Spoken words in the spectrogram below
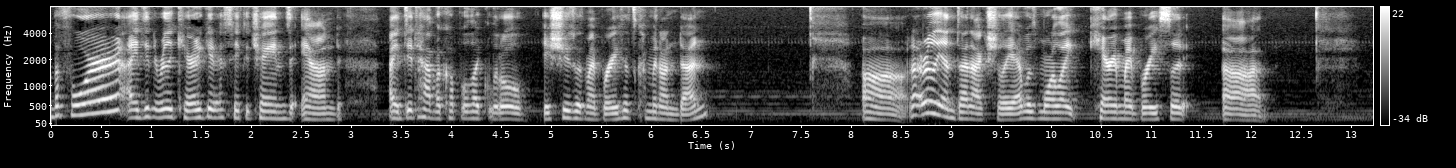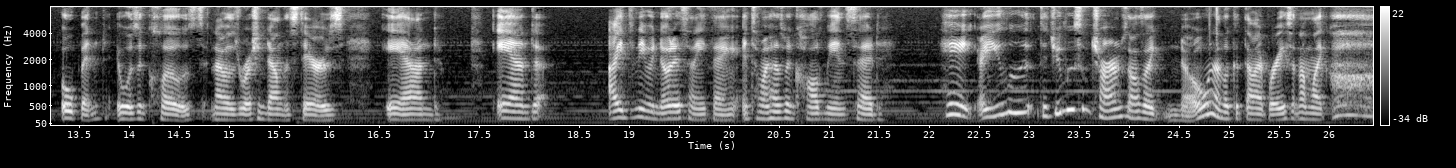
before, I didn't really care to get a safety chains, and I did have a couple like little issues with my bracelets coming undone. Uh, not really undone actually. I was more like carrying my bracelet uh, open. It wasn't closed, and I was rushing down the stairs, and and I didn't even notice anything until my husband called me and said, "Hey, are you did you lose some charms?" And I was like, "No." And I look at my bracelet, and I'm like, "Oh!"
